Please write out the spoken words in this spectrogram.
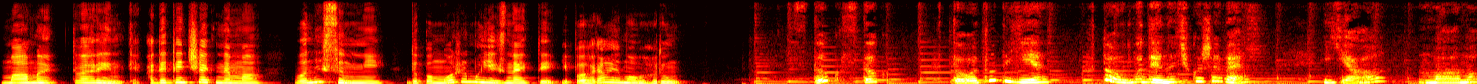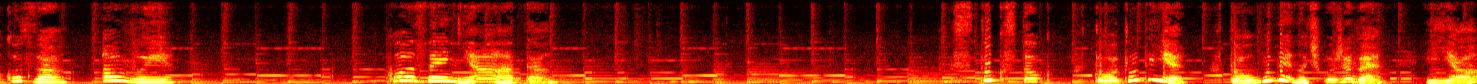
мами тваринки, а дитинчат нема. Вони сумні. Допоможемо їх знайти і пограємо в гру. Стук-стук. Хто тут є? Хто в будиночку живе? Я, мама коза, а ви? Козенята. Стук-стук. Хто тут є? Хто в будиночку живе? Я,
